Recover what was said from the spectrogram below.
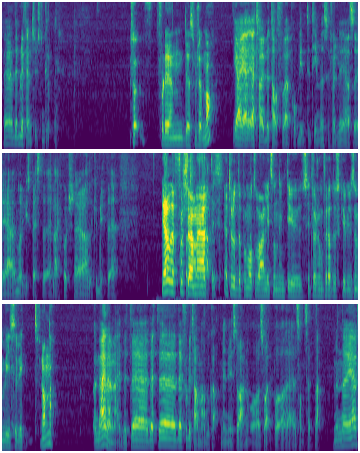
Det blir 5000 kroner. For, for det, det som skjedde nå? Ja, jeg, jeg tar jo betalt for hver påbegynte time, selvfølgelig. Altså, jeg er jo Norges beste lifecoach, så jeg hadde ikke blitt det Ja, det forstår jeg, men jeg, jeg trodde det på en måte var en litt sånn intervjusituasjon for at du skulle liksom vise litt fram, da. Nei, nei, nei. Dette, dette det får du ta med advokaten min hvis du har noe å svare på. eh, sånn sett da. Men eh, jeg,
